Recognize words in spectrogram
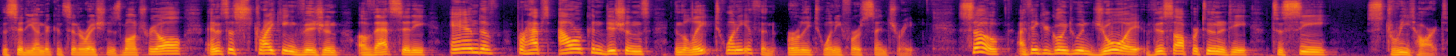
The city under consideration is Montreal, and it's a striking vision of that city and of perhaps our conditions in the late 20th and early 21st century. So I think you're going to enjoy this opportunity to see Streetheart.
